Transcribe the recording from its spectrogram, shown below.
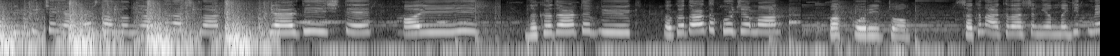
O yürüdükçe yerler sallanıyor arkadaşlar. Geldi işte. Ay, ne kadar da büyük, ne kadar da kocaman. Bak goril Tom, sakın arkadaşların yanına gitme.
